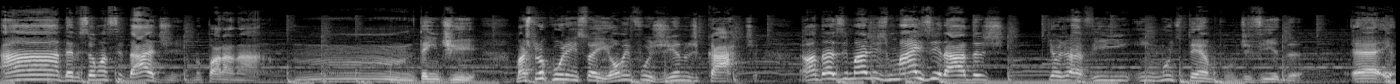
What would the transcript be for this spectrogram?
Ah, deve ser uma cidade no Paraná. Hum, entendi. Mas procurem isso aí: Homem fugindo de kart. É uma das imagens mais iradas que eu já vi em muito tempo de vida. É,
